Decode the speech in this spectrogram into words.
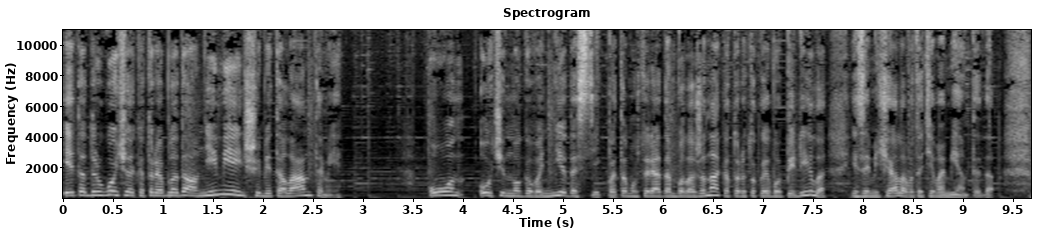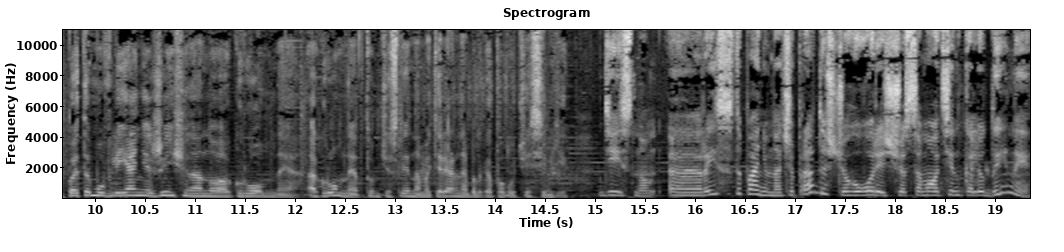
И это другой человек, который обладал не меньшими талантами – он очень многого не достиг, потому что рядом была жена, которая только его пилила и замечала вот эти моменты. Да. Поэтому влияние женщины, оно огромное, огромное, в том числе на материальное благополучие семьи. Дійсно, е, Раїса Степанівна, чи правда, що говорять, що самооцінка людини,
